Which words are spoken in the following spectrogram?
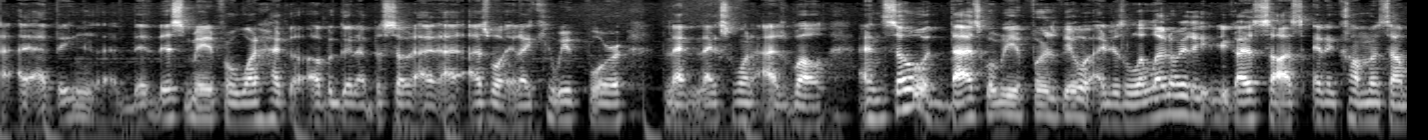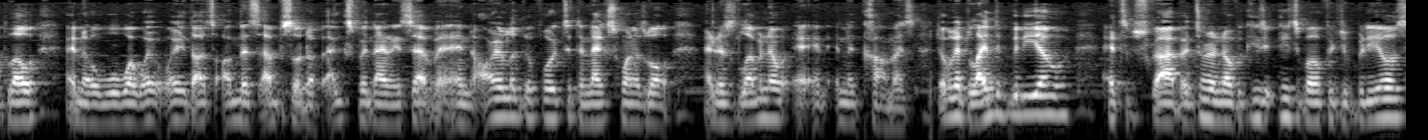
I, I think this made for one heck of a good episode as well, and I can't wait for the next one as well. And so that's going to be the first video. I just let, let know your guys' thoughts in the comments down below, and uh, what, what, what your thoughts on this episode of X Men '97, and are you looking forward to the next one as well. And just let me know in, in the comments. Don't forget to like the video and subscribe and turn on notifications about future videos.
